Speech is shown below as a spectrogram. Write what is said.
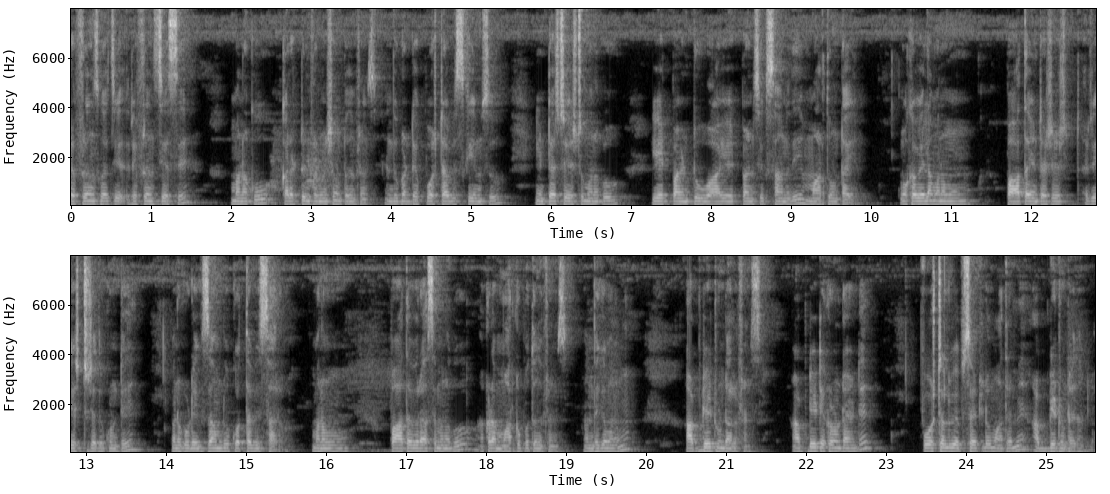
రెఫరెన్స్గా చే రెఫరెన్స్ చేస్తే మనకు కరెక్ట్ ఇన్ఫర్మేషన్ ఉంటుంది ఫ్రెండ్స్. ఎందుకంటే post office schemes interest rates మనకు eight point two eight point six అనేది మారుతూ ఉంటాయి. ఒకవేళ మనము పాత ఇంట్రెస్ట్ రేస్ట్ చదువుకుంటే మనకు కూడా ఎగ్జామ్లో కొత్తవి ఇస్తారు. మనము పాతవి రాస్తే మనకు అక్కడ మార్కు పోతుంది ఫ్రెండ్స్. అందుకే మనం అప్డేట్ ఉండాలి ఫ్రెండ్స్. అప్డేట్ ఎక్కడ ఉంటాయంటే పోస్టల్ వెబ్సైట్లో మాత్రమే అప్డేట్ ఉంటాయి దాంట్లో.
